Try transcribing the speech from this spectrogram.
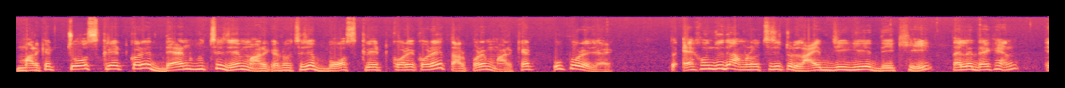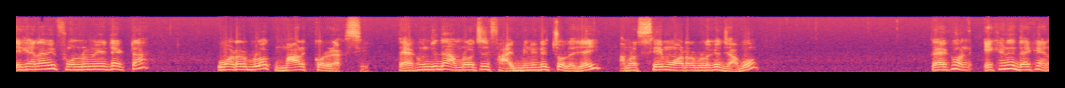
মার্কেট চোজ ক্রিয়েট করে দেন হচ্ছে যে মার্কেট হচ্ছে যে বস ক্রিয়েট করে করে, তারপরে মার্কেট উপরে যায়। তো এখন যদি আমরা হচ্ছে যে একটু লাইভ যে গিয়ে দেখি, তাহলে দেখেন এখানে আমি পনেরো মিনিটে একটা ওয়াটার ব্লক মার্ক করে রাখছি। তো এখন যদি আমরা হচ্ছে ফাইভ মিনিটে চলে যাই, আমরা সেম ওয়াটার ব্লকে যাব। তো এখন এখানে দেখেন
